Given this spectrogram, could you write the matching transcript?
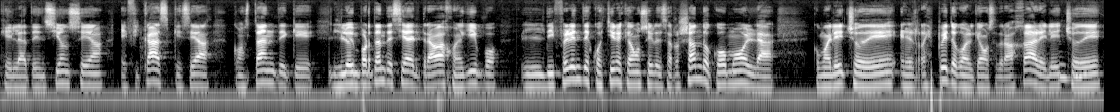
que la atención sea eficaz, que sea constante, que lo importante sea el trabajo en equipo, diferentes cuestiones que vamos a ir desarrollando como la como el hecho de el respeto con el que vamos a trabajar, el hecho de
